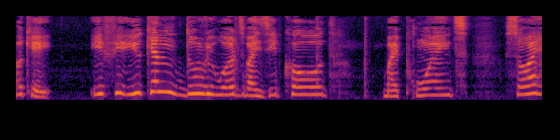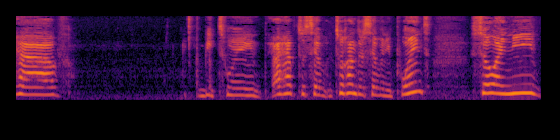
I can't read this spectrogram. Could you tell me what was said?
okay if you you can do rewards by zip code by points. So I have between I have to save 270 points. So I need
